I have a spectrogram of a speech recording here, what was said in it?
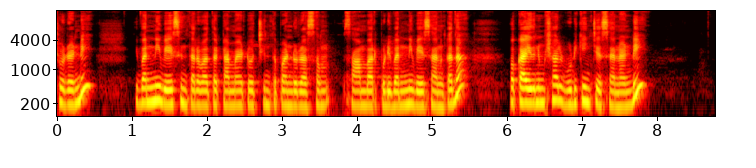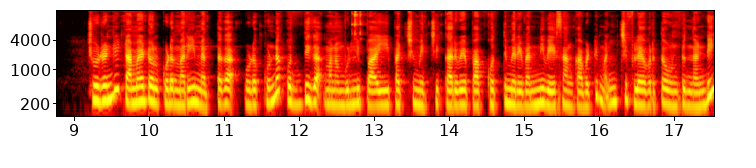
చూడండి ఇవన్నీ వేసిన తర్వాత టమాటో చింతపండు రసం సాంబార్ పొడి ఇవన్నీ వేసాను కదా. ఒక ఐదు నిమిషాలు ఉడికించేసానండి చూడండి టమాటోలు కూడా మరీ మెత్తగా ఉడకకుండా కొద్దిగా మనం ఉల్లిపాయ పచ్చిమిర్చి కరివేపాకు కొత్తిమీర ఇవన్నీ వేసాం కాబట్టి మంచి ఫ్లేవర్తో ఉంటుందండి.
